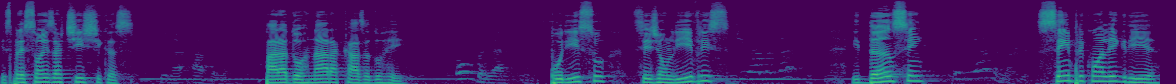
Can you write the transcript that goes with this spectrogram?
expressões artísticas para adornar a casa do Rei. Por isso, sejam livres e dancem sempre com alegria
